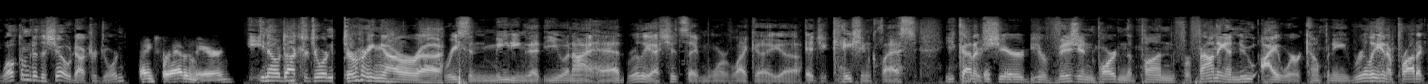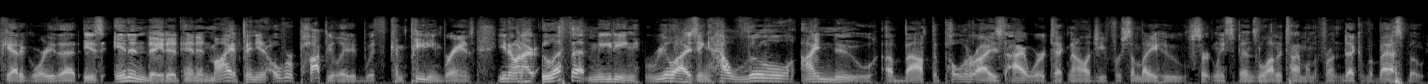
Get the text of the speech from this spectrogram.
Welcome to the show, Dr. Jordan. Thanks for having me, Aaron. You know, Dr. Jordan, during our uh, recent meeting that you and I had, really, I should say more of like a uh, education class. You kind of shared your vision, pardon the pun, for founding a new eyewear company, really in a product category that is inundated and, in my opinion, overpopulated with competing brands. You know, and I left that meeting realizing how little I knew about the polarized eyewear technology for somebody who certainly spends a lot of time on the front deck of a bass boat.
